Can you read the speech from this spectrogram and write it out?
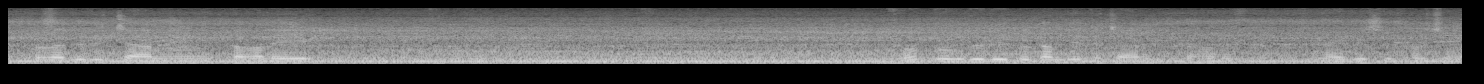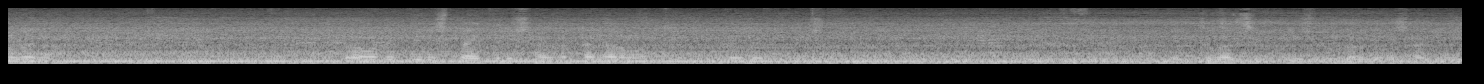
আপনারা যদি চান, তাহলে নতুন যদি দোকান দিতে চান, তাহলে বেশি খরচ হবে না। মোটামুটি তিরিশ পঁয়ত্রিশ হাজার টাকার মতো। দেখতে পাচ্ছি কি সুন্দর করে সাজিয়ে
